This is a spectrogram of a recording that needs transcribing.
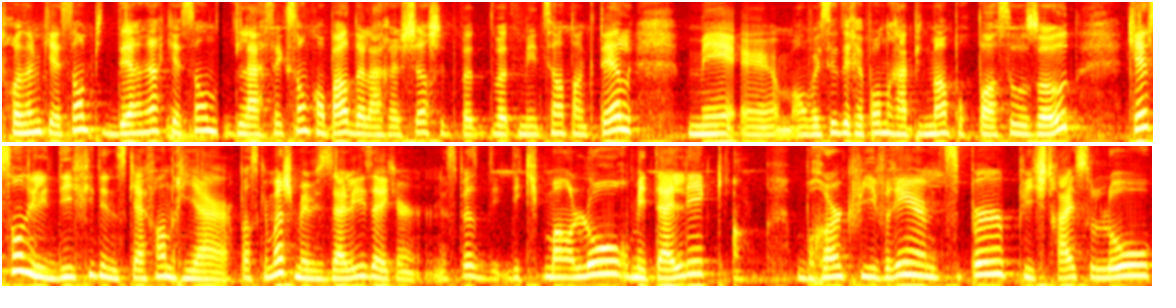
troisième question, puis dernière question de la section qu'on parle de la recherche et de votre, votre métier en tant que tel, mais euh, on va essayer de répondre rapidement pour passer aux autres. Quels sont les défis d'une scaphandrière? Parce que moi, je me visualise avec un- une espèce d'é- d'équipement lourd, métallique, en brun cuivré un petit peu, puis je travaille sous l'eau.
